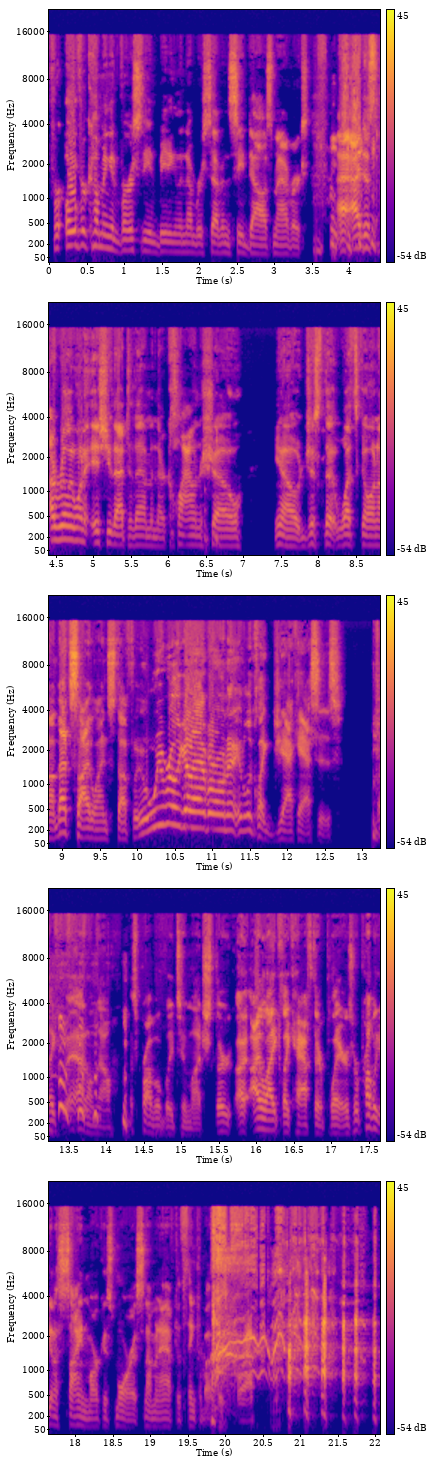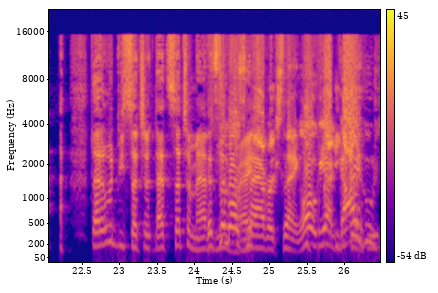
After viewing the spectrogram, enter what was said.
for overcoming adversity and beating the number seven seed Dallas Mavericks. I, I, just I really want to issue that to them and their clown show. You know, just the what's going on. That sideline stuff. We, we really gotta have our own. It looked like jackasses. Like I don't know. That's probably too much. They're I, I, like like half their players. We're probably gonna sign Marcus Morris, and I'm gonna have to think about this crap. that would be such a that's such a Mavericks. It's the most right? Mavericks thing. Oh yeah, guy who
